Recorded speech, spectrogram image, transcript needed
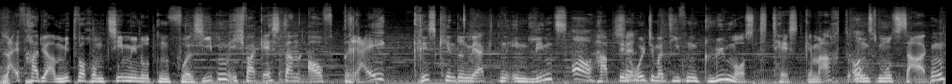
Live-Radio am Mittwoch um 10 Minuten vor 7. Ich war gestern auf drei Christkindlmärkten in Linz, Oh, habe den ultimativen Glühmost-Test gemacht und? muss sagen,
